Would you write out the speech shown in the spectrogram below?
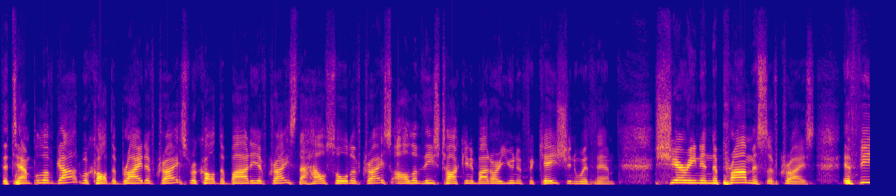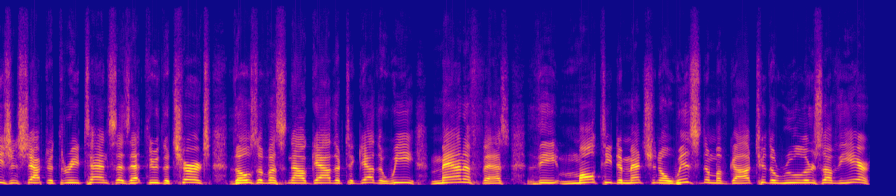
the temple of God. We're called the bride of Christ. We're called the body of Christ, the household of Christ. All of these talking about our unification with Him, sharing in the promise of Christ. Ephesians chapter 3:10 says that through the church, those of us now gathered together, we manifest the multidimensional wisdom of God to the rulers of the air.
